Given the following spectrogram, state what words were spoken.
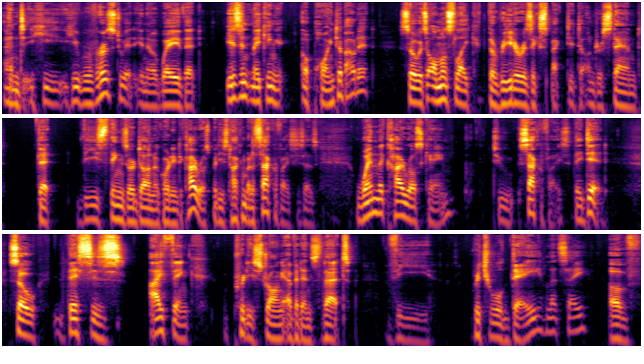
and he he refers to it in a way that isn't making a point about it so it's almost like the reader is expected to understand that these things are done according to Kairos, but he's talking about a sacrifice. He says, when the Kairos came to sacrifice, they did. So this is, I think, pretty strong evidence that the ritual day, let's say, of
